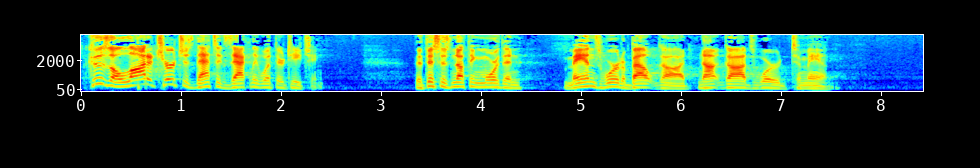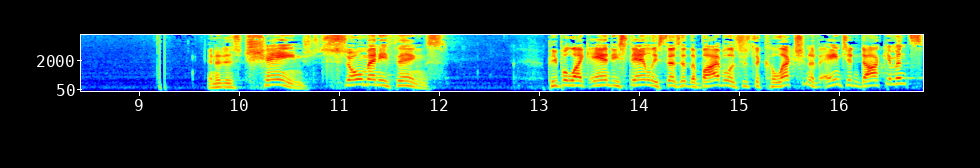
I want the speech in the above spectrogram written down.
Because there's a lot of churches, that's exactly what they're teaching. That this is nothing more than man's word about God, not God's word to man. And it has changed so many things. People like Andy Stanley says that the Bible is just a collection of ancient documents,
